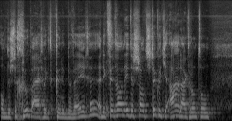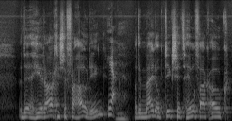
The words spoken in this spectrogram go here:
Om dus de groep eigenlijk te kunnen bewegen. En ik vind het wel een interessant stuk wat je aanraakt rondom de hiërarchische verhouding. Ja. Want in mijn optiek zit heel vaak ook...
